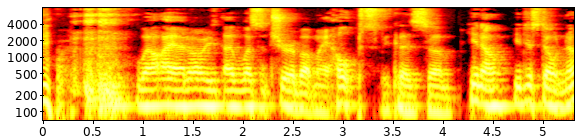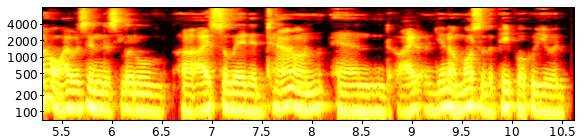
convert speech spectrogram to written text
well, I had always I wasn't sure about my hopes because um, you know you just don't know. I was in this little uh, isolated town, and I you know most of the people who you would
